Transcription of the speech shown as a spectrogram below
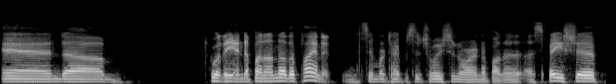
and um, or they end up on another planet, similar type of situation, or end up on a, a spaceship.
